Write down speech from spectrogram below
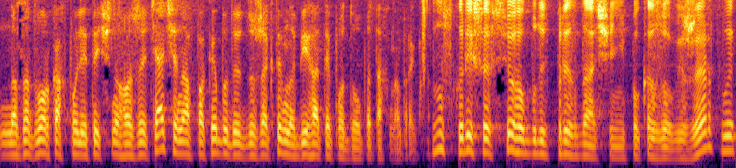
на задворках політичного життя, чи навпаки будуть дуже активно бігати по допитах, наприклад. Ну, скоріше всього, будуть призначені показові жертви,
